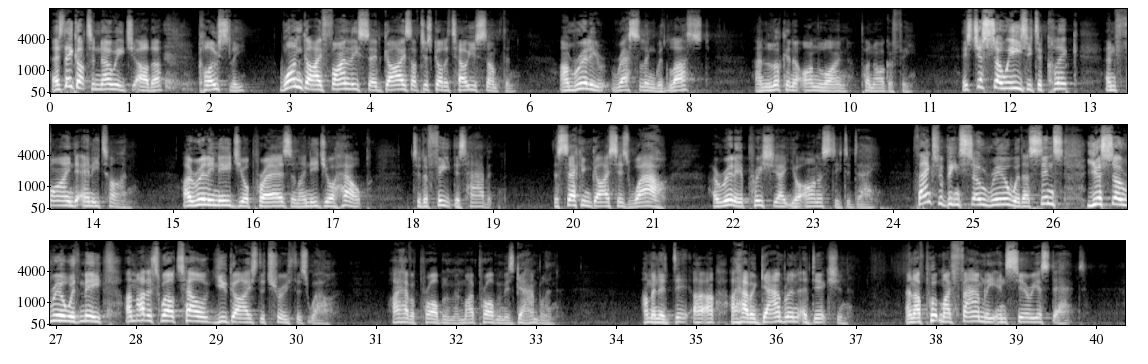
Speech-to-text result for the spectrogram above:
As they got to know each other closely, one guy finally said, Guys, I've just got to tell you something. I'm really wrestling with lust and looking at online pornography. It's just so easy to click and find any time. I really need your prayers and I need your help to defeat this habit. The second guy says, Wow, I really appreciate your honesty today. Thanks for being so real with us. Since you're so real with me, I might as well tell you guys the truth as well. I have a problem, and my problem is gambling. I'm an addi- uh, I have a gambling addiction, and I've put my family in serious debt.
